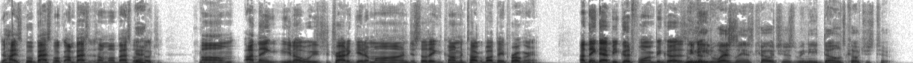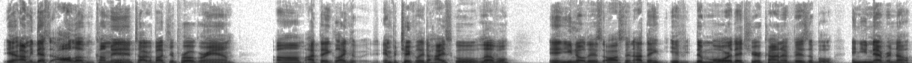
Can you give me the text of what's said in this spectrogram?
The high school basketball. I'm bas- talking about basketball Yeah. coaches. Um, I think you know we should try to get them on just so they can come and talk about their program. I think that'd be good for them because We you know- need Wesleyan's coaches. We need Doane's coaches too. Yeah, I mean that's all of them. Come in, Yeah. talk about your program. Um, I think like in particular the high school level, and you know this, Austin. I think if the more that you're kind of visible, and you never know,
